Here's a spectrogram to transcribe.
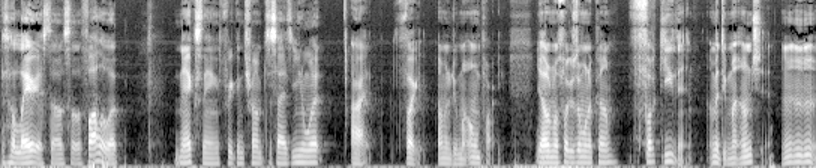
It's hilarious though. So the follow up, next thing, freaking Trump decides, you know what? All right, fuck it. I'm gonna do my own party. Y'all motherfuckers don't want to come? Fuck you then. I'm gonna do my own shit. And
